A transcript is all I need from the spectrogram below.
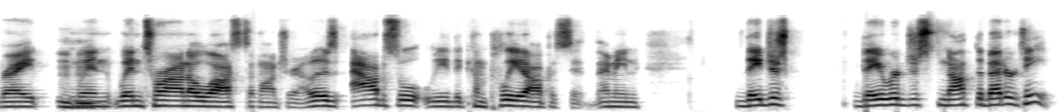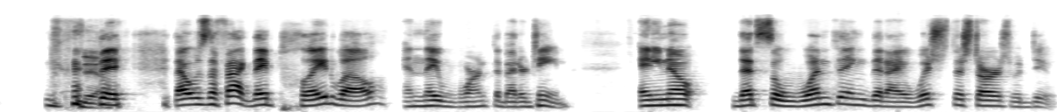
right? Mm-hmm. When when Toronto lost to Montreal, it was absolutely the complete opposite. I mean, they just they were just not the better team. Yeah. they, that was the fact. They played well and they weren't the better team. And you know, that's the one thing that I wish the Stars would do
